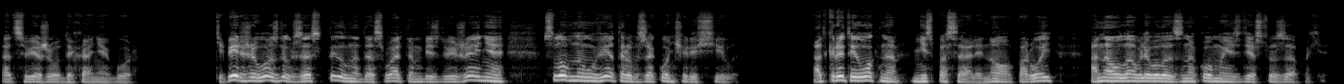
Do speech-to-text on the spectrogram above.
от свежего дыхания гор. Теперь же воздух застыл над асфальтом без движения, словно у ветров закончились силы. Открытые окна не спасали, но порой она улавливала знакомые с детства запахи.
